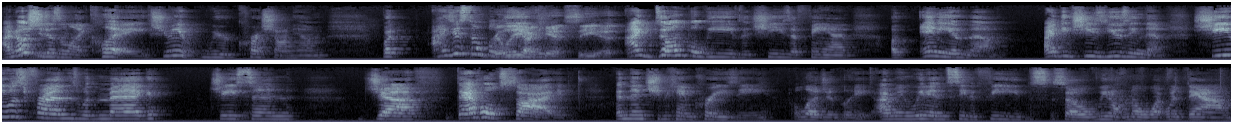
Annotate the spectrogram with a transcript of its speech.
I know she doesn't like Clay. She have a weird crush on him, but I just don't believe. Really, I can't see it. I don't believe that she's a fan of any of them. I think she's using them. She was friends with Meg, Jason, Jeff, that whole side, and then she became crazy, allegedly. I mean, we didn't see the feeds, so we don't know what went down.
